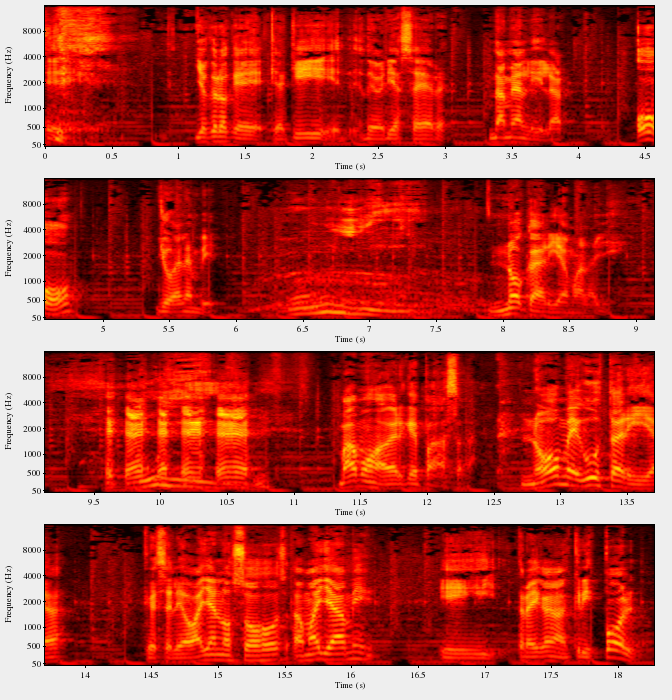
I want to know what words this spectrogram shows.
Eh, yo creo que, aquí debería ser Damian Lillard o Joel Embiid. No caería mal allí. Vamos a ver qué pasa. No me gustaría que se le vayan los ojos a Miami y traigan a Chris Paul.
